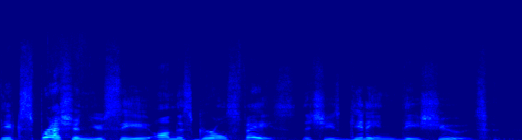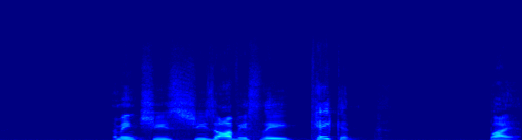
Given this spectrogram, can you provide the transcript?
The expression you see on this girl's face that she's getting these shoes. I mean, she's, she's obviously taken by it.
